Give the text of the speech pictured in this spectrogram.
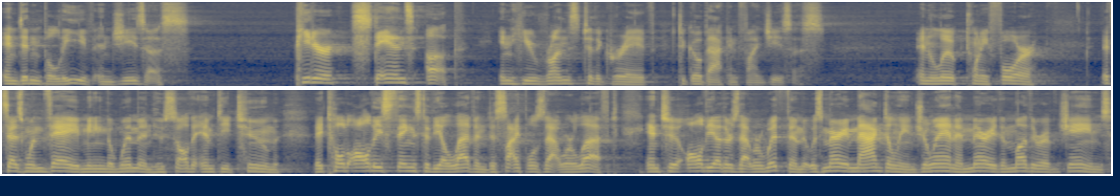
and didn't believe in Jesus, Peter stands up and he runs to the grave to go back and find Jesus in Luke 24. It says, when they, meaning the women who saw the empty tomb, they told all these things to the 11 disciples that were left and to all the others that were with them. It was Mary Magdalene, Joanna, Mary, the mother of James,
